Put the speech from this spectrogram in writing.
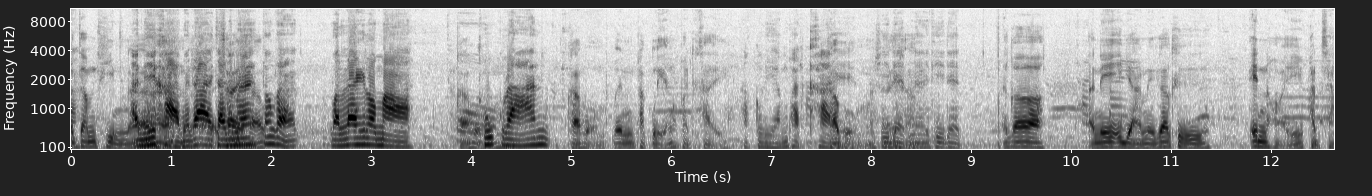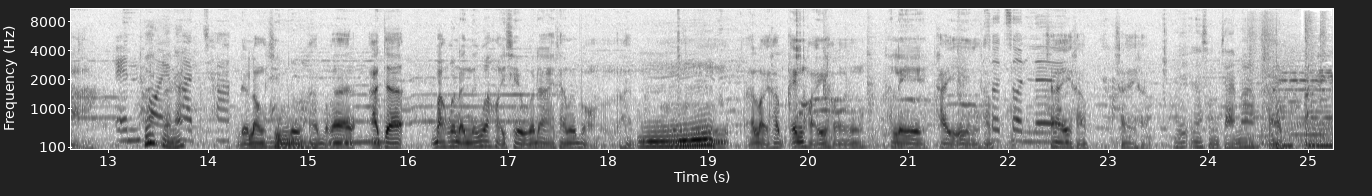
ประจำถิ่นนะอันนี้ขาดไม่ได้จำได้ไหมใช่ครับตั้งแต่วันแรกที่เรามา ครับผมทุกร้านครับผมเป็นผักเหลียงผัดไข่ ผักเหลียงผัดไข่ครับผมทีเด็ดใช่ครับ เลยทีเด็ด แล้วก็อันนี้อีกอย่างหนึ่งก็คือเอ็นหอยผัดชา เอ็นหเฮ้ยอยเดี๋ยวนะ ผัดชา เดี๋ยวลองชิมดูครับก็อาจจะบางคนอาจจะนึกว่าหอยเชลล์ก็ได้ถ้าไม่บอกนะครับอืมอร่อยครับเอ็นหอยของทะเลไทยเองครับ สดๆเลย ใช่ครับใช่ครับ เฮ้ยน่าสนใจมาก ครับ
